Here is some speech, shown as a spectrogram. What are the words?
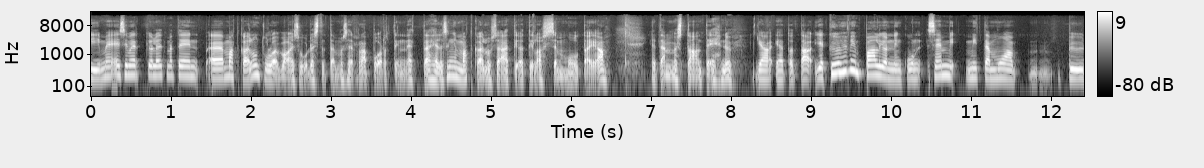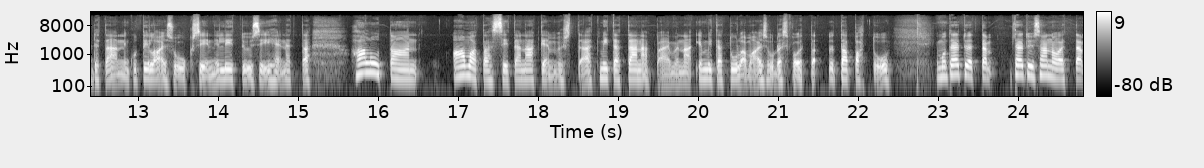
viime esimerkki oli, että mä tein matkailun tulevaisuudesta tämmöisen raportin, että Helsingin matkailusäätiö tilasi sen multa ja, ja tämmöistä on tehnyt. Ja, ja, tota, ja kyllä hyvin paljon niin kuin se, mitä mua pyydetään niin kuin tilaisuuksiin, niin liittyy siihen, että halutaan avata sitä näkemystä, että mitä tänä päivänä ja mitä tulevaisuudessa voi ta- tapahtuu. Ja mun täytyy, että, täytyy sanoa, että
